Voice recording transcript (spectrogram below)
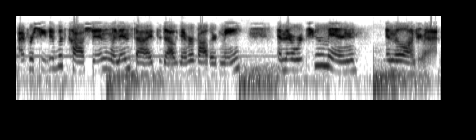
I proceeded with caution, went inside. The dog never bothered me. And there were two men in the laundromat.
